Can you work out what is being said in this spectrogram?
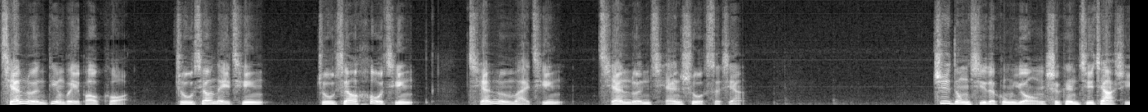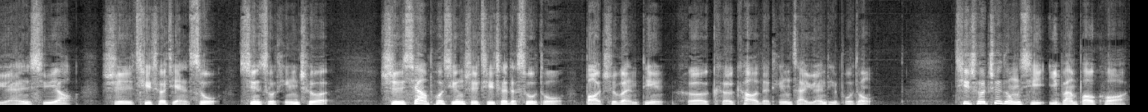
前轮定位包括主销内倾、主销后倾、前轮外倾、前轮前束四项。制动系的功用是根据驾驶员需要，使汽车减速、迅速停车，使下坡行驶汽车的速度保持稳定和可靠的停在原地不动。汽车制动系一般包括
